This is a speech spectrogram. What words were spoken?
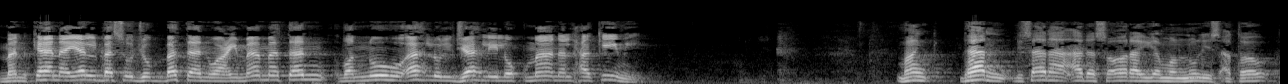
من كان يلبس جبة وعمامة ظنوه أهل الجهل لقمان الحكيم. Dan di sana ada seorang yang menulis atau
